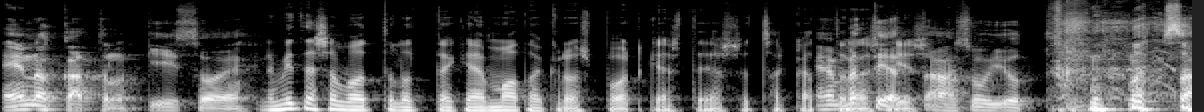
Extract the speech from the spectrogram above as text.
En ole kattonut kisoja. No mitä sä voit tulla tekemään motocross-podcastia, jos et sä En kattonut mä tiedä, kisoja? tää on sun juttu.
